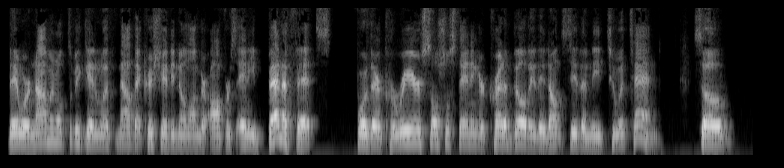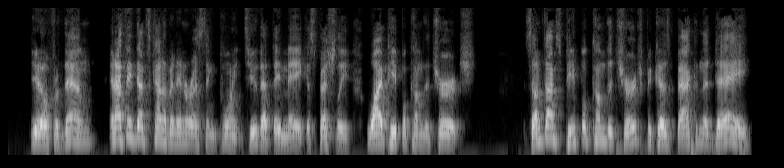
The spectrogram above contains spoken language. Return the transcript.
they were nominal to begin with. Now that Christianity no longer offers any benefits for their career, social standing, or credibility, they don't see the need to attend. So, you know, for them, and I think that's kind of an interesting point too that they make, especially why people come to church. Sometimes people come to church because back in the day,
